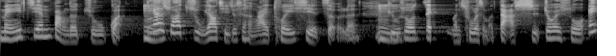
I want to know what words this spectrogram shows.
没肩膀的主管，应该说他主要其实就是很爱推卸责任。嗯，比如说这我们出了什么大事，就会说：“哎。”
